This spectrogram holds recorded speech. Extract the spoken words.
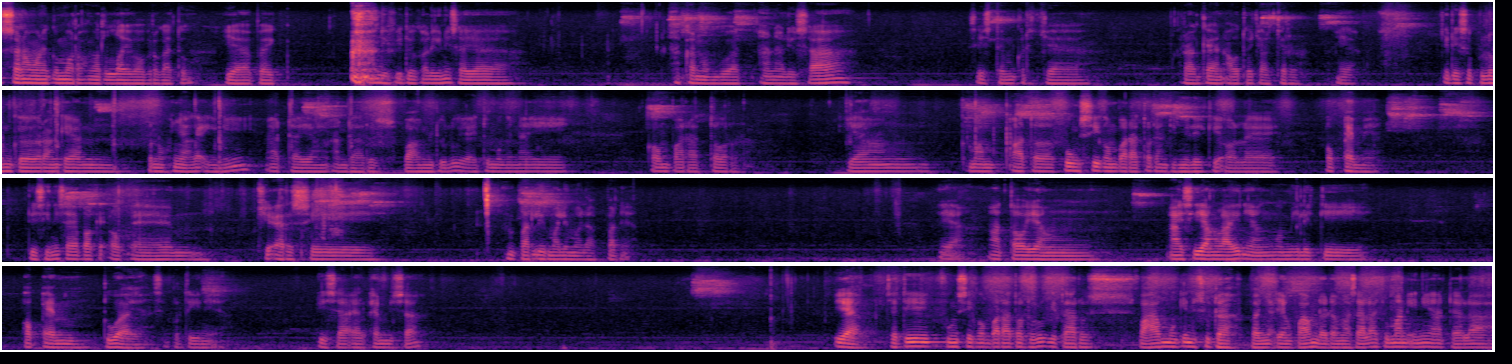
Assalamualaikum warahmatullahi wabarakatuh. Ya baik. Di video kali ini saya akan membuat analisa sistem kerja rangkaian auto charger ya. Jadi sebelum ke rangkaian penuhnya kayak ini ada yang anda harus pahami dulu yaitu mengenai komparator yang atau fungsi komparator yang dimiliki oleh op-amp ya di sini saya pakai op-amp GRC 4558 ya. Ya atau yang IC yang lain yang memiliki op-amp 2 ya seperti ini ya. Bisa LM bisa. Ya jadi fungsi komparator dulu kita harus paham. Mungkin sudah banyak yang paham tidak ada masalah. Cuman ini adalah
